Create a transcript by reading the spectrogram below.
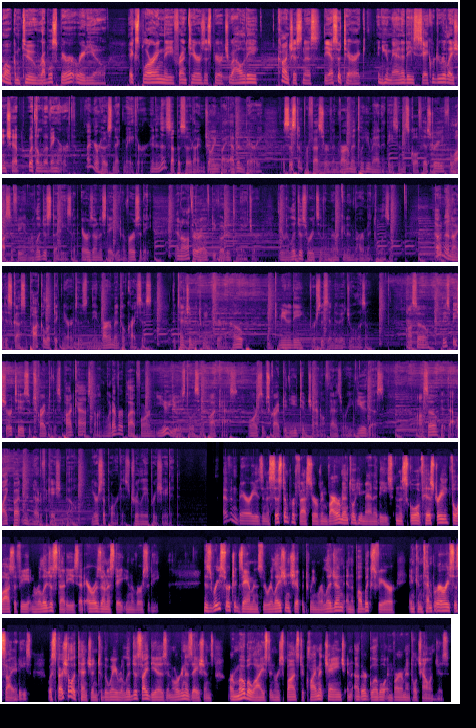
Welcome to Rebel Spirit Radio, exploring the frontiers of spirituality, consciousness, the esoteric, and humanity's sacred relationship with a living earth. I'm your host, Nick Mather, and in this episode, I'm joined by Evan Berry, Assistant Professor of Environmental Humanities in the School of History, Philosophy, and Religious Studies at Arizona State University, and author of Devoted to Nature The Religious Roots of American Environmentalism. Evan and I discuss apocalyptic narratives in the environmental crisis, the tension between fear and hope, and community versus individualism. Also, please be sure to subscribe to this podcast on whatever platform you use to listen to podcasts, or subscribe to the YouTube channel if that is where you view this. Also, hit that like button and notification bell. Your support is truly appreciated. Evan Berry is an assistant professor of environmental humanities in the School of History, Philosophy, and Religious Studies at Arizona State University. His research examines the relationship between religion and the public sphere in contemporary societies, with special attention to the way religious ideas and organizations are mobilized in response to climate change and other global environmental challenges.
